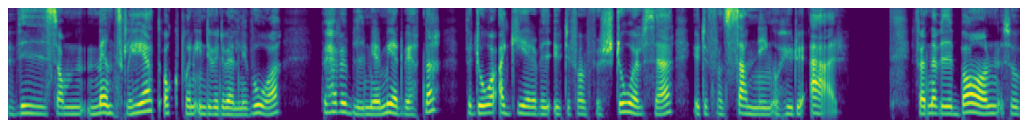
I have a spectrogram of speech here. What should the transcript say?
vi som mänsklighet och på en individuell nivå behöver bli mer medvetna. För då agerar vi utifrån förståelse, utifrån sanning och hur det är. För att när vi är barn så,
